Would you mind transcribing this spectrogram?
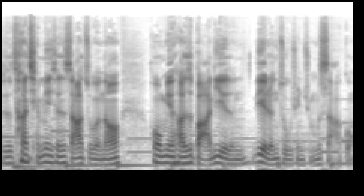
就是他前面先杀族了，然后后面他是把猎人猎人族群全部杀光，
